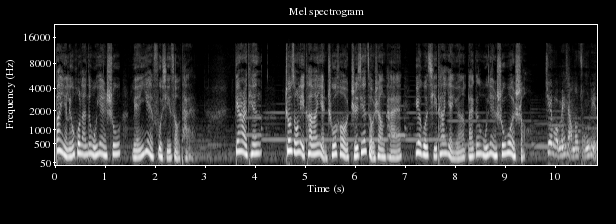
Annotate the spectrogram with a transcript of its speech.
扮演刘胡兰的吴彦姝连夜复习走台。第二天，周总理看完演出后，直接走上台，越过其他演员来跟吴彦姝握手。结果没想到，总理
